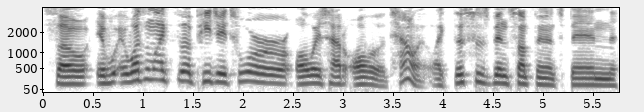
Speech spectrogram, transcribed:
So it, it wasn't like the PGA Tour always had all of the talent. Like this has been something that's been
